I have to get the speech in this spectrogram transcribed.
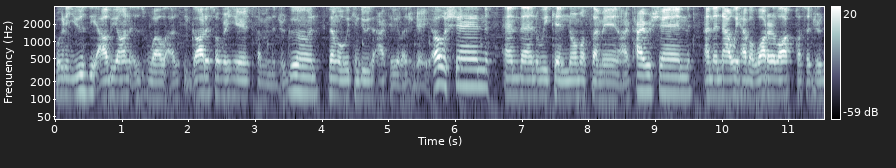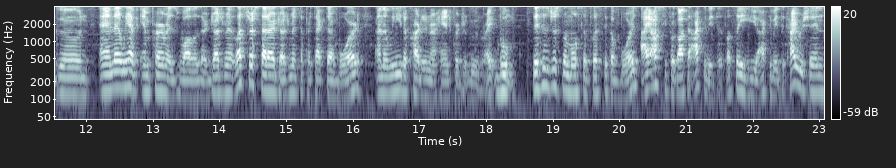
We're gonna use the Albion as well as the Goddess over here to summon the Dragoon. Then what we can do is activate Legendary Ocean. And then we can normal summon our Kairyu And then now we have a Water Lock plus a Dragoon. And then we have Imperm as well as our Judgment. Let's just set our Judgment to protect our board, and then we need a card in our hand for Dragoon, right? Boom. This is just the most simplistic of boards. I actually forgot to activate this. Let's say you activate the Kairyu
